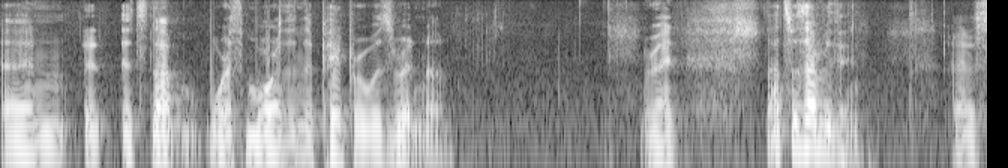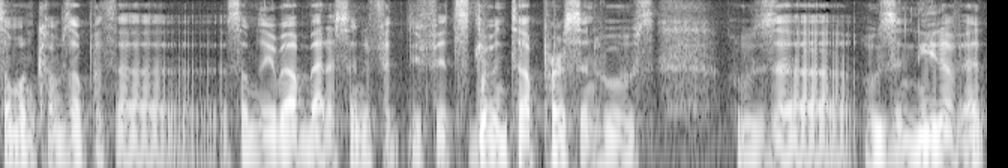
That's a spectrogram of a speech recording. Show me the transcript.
and it, it's not worth more than the paper was written on. Right? That's with everything. Right? If someone comes up with uh, something about medicine, if it if it's given to a person who's who's uh, who's in need of it,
